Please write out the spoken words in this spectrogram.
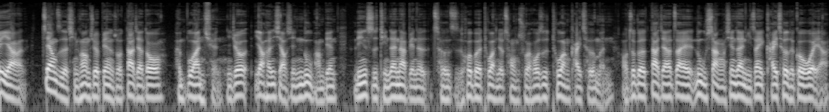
以啊。这样子的情况就变成说，大家都很不安全，你就要很小心路旁边临时停在那边的车子会不会突然就冲出来，或是突然开车门哦。这个大家在路上，现在你在开车的各位啊，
